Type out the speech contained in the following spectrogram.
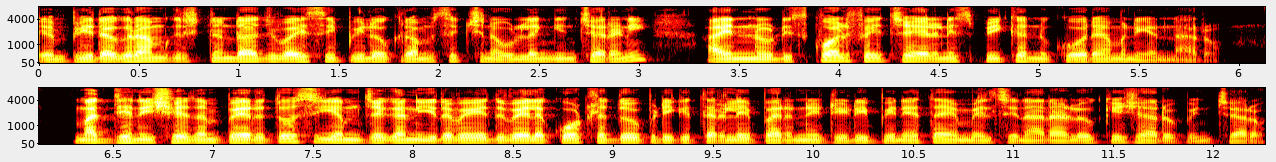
ఎంపీ రఘురామకృష్ణరాజు వైసీపీలో క్రమశిక్షణ ఉల్లంఘించారని ఆయనను డిస్క్వాలిఫై చేయాలని స్పీకర్ను కోరామని అన్నారు. మద్య నిషేధం పేరుతో సీఎం జగన్ ఇరవై ఐదు వేల కోట్ల దోపిడీకి తెరలేపారని టీడీపీ నేత ఎమ్మెల్సీ నారా లోకేష్ ఆరోపించారు.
